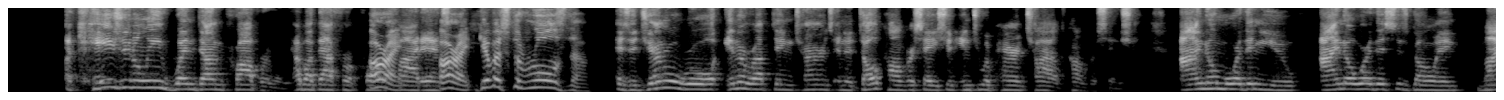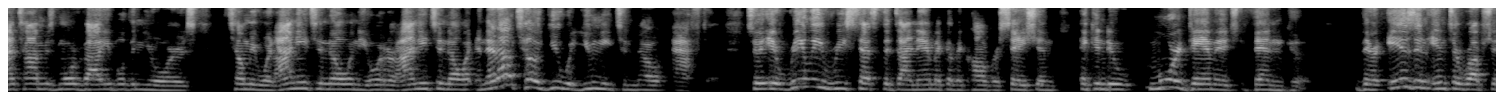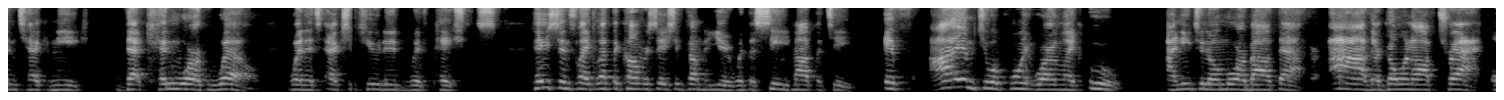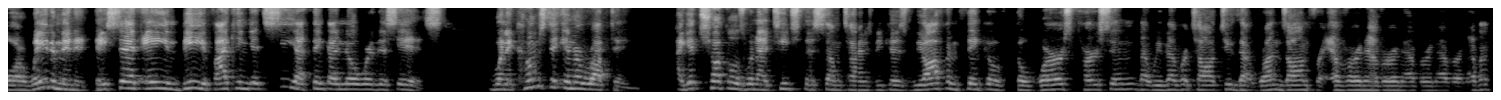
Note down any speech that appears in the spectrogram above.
Occasionally when done properly. How about that for a qualified All right. answer? All right. Give us the rules though. As a general rule, interrupting turns an adult conversation into a parent child conversation. I know more than you. I know where this is going. My time is more valuable than yours. Tell me what I need to know in the order I need to know it. And then I'll tell you what you need to know after. So it really resets the dynamic of the conversation and can do more damage than good. There is an interruption technique that can work well when it's executed with patience. Patience, like let the conversation come to you with the C, not the T. If I am to a point where I'm like, ooh, I need to know more about that, or ah, they're going off track, or wait a minute, they said A and B. If I can get C, I think I know where this is. When it comes to interrupting, I get chuckles when I teach this sometimes because we often think of the worst person that we've ever talked to that runs on forever and ever and ever and ever and ever.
